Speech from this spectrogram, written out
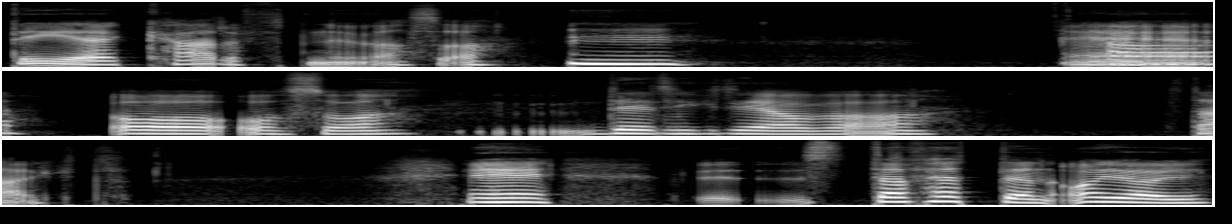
det är karft nu alltså. Mm. Eh, Ja. och, och så. Det tyckte jag var starkt. Eh, stafetten, oj oj,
